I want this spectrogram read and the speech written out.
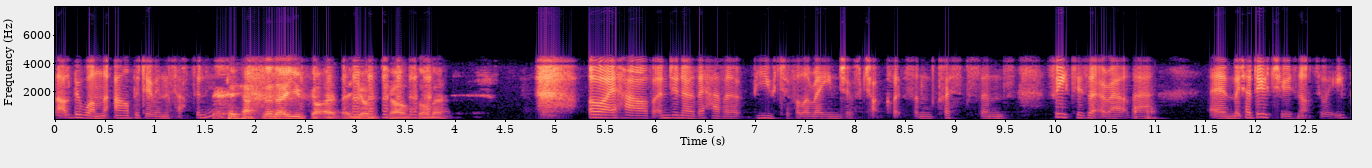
That'll be one that I'll be doing this afternoon. yes, I know you've got a, a young child on a. Oh, I have, and you know they have a beautiful range of chocolates and crisps and sweeties that are out there, um, which I do choose not to eat.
